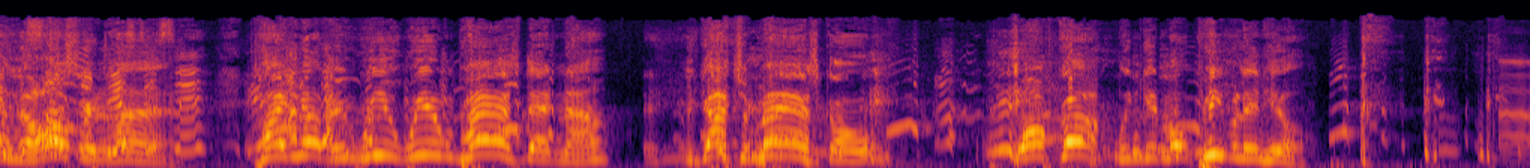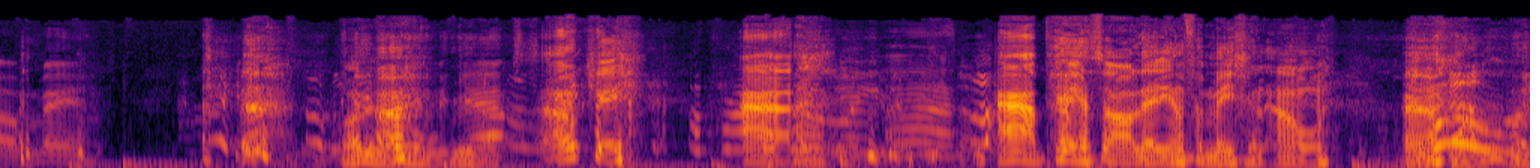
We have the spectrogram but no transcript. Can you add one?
In the offering line. Tighten up. We, we done past that now. You got your mask on. Walk up. We can get more people in here. Oh man. I didn't know. really. Okay. Uh, I'll pass all that information on. Uh,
